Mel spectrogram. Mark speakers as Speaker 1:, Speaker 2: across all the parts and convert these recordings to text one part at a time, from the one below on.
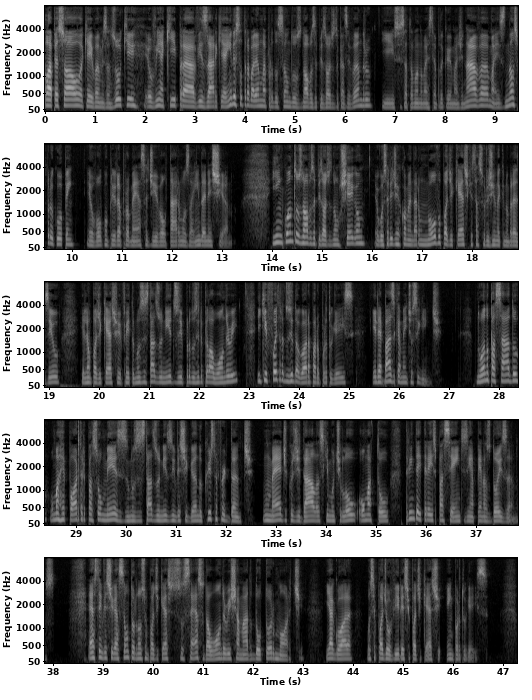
Speaker 1: Olá pessoal, aqui é Ivan Mizanzuki. Eu vim aqui para avisar que ainda estou trabalhando na produção dos novos episódios do Caso Evandro e isso está tomando mais tempo do que eu imaginava, mas não se preocupem, eu vou cumprir a promessa de voltarmos ainda neste ano. E enquanto os novos episódios não chegam, eu gostaria de recomendar um novo podcast que está surgindo aqui no Brasil. Ele é um podcast feito nos Estados Unidos e produzido pela Wondery e que foi traduzido agora para o português. Ele é basicamente o seguinte: no ano passado, uma repórter passou meses nos Estados Unidos investigando Christopher Dunt, um médico de Dallas que mutilou ou matou 33 pacientes em apenas dois anos. Esta investigação tornou-se um podcast de sucesso da Wondery chamado Doutor Morte, e agora você pode ouvir este podcast em português.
